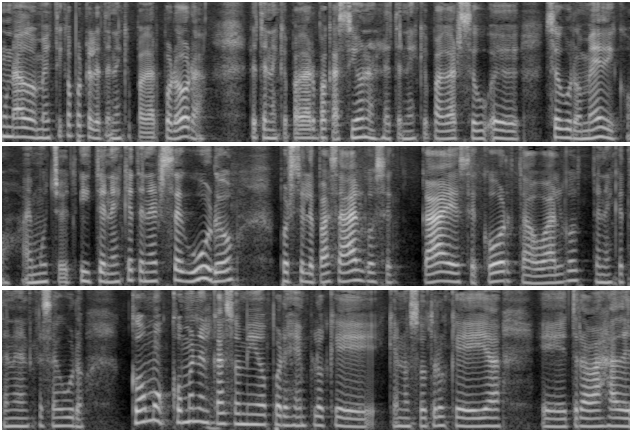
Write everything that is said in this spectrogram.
una doméstica porque le tenés que pagar por hora, le tenés que pagar vacaciones, le tenés que pagar eh, seguro médico, hay mucho, y tenés que tener seguro por si le pasa algo, se cae, se corta o algo, tenés que tener que seguro. ¿Cómo, cómo en el caso mío, por ejemplo, que, que nosotros, que ella eh, trabaja de,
